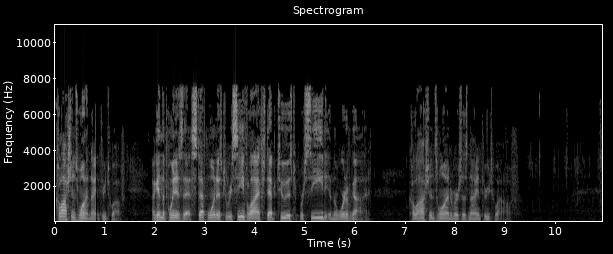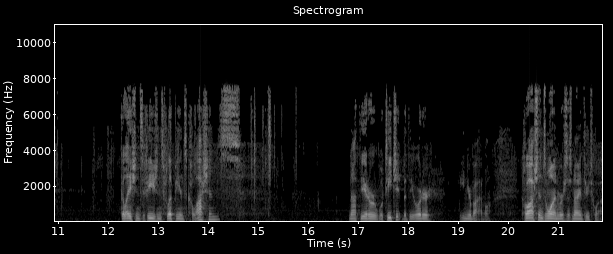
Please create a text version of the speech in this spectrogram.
Colossians 1 9 through 12. Again, the point is this step one is to receive life, step two is to proceed in the Word of God. Colossians 1, verses 9 through 12. Galatians, Ephesians, Philippians, Colossians. Not the order we'll teach it, but the order in your Bible. Colossians 1, verses 9 through 12.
